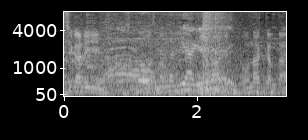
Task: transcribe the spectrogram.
ਸ਼੍ਰੀ ਅਕਾਲ ਜੀ। ਸੁਣਾਓ? ਜੀ ਆ ਗਏ? ਉਹਨਾਂ ਕਰਦਾ।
